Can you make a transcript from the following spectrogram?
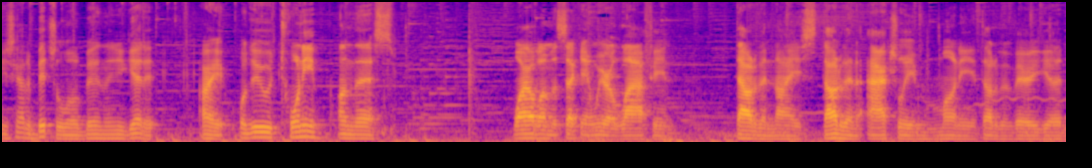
You just gotta bitch a little bit and then you get it. Alright, we'll do 20 on this. Wild on the second, we are laughing. That would have been nice. That would have been actually money. That would have been very good.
